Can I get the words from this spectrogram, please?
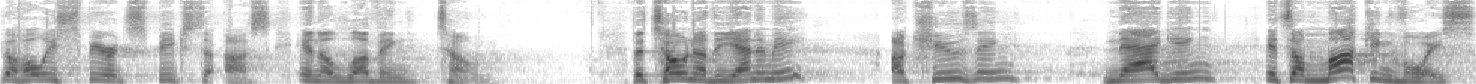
The Holy Spirit speaks to us in a loving tone. The tone of the enemy, accusing, nagging, it's a mocking voice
